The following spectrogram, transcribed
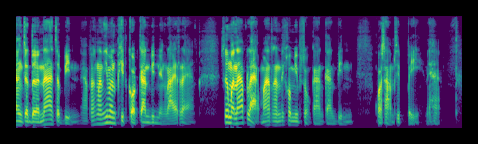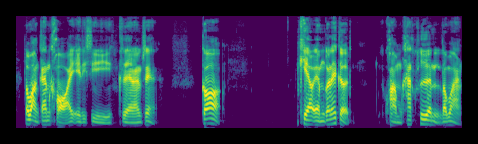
ยังจะเดินหน้าจะบินนะครับทั้งที่มันผิดกฎการบินอย่างร้ายแรง ซึ่งมันน่าแปลกมากทั้งที่เขามีประสบการณ์การบินกว่า 30 ปีนะฮะระหว่างการขอ ATC clearance เนี่ยก็ KLM ก็ได้เกิดความคลาดเคลื่อนระหว่าง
